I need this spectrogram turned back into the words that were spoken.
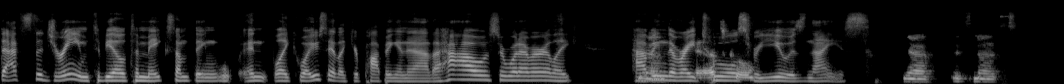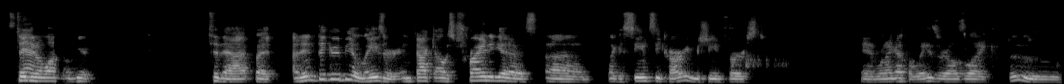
that's the dream to be able to make something and like what you say, like you're popping in and out of the house or whatever. Like having yeah. the right yeah, tools cool. for you is nice. Yeah, it's nuts. It's taking yeah. a while to get to that, but I didn't think it would be a laser. In fact, I was trying to get a uh, like a CNC carving machine first, and when I got the laser, I was like, "Ooh,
